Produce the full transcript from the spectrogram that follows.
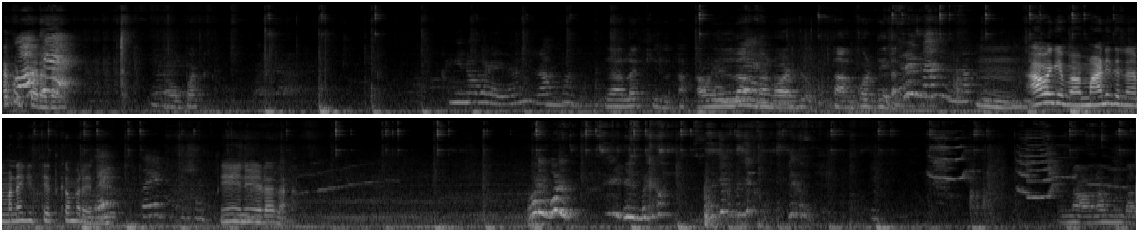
ಕೊಡ್ತಾರ. ಕೊಡ್ತಾರದ ಅವಳಿಲ್ಲ ಅಂದ್ಕೊಂಡು ಹ್ಞೂ ಆವಾಗೆ ಮಾಡಿದ್ರೆ ನಾನು ಮನೆಗೆ ಇತ್ತು ಎತ್ಕೊಂಬರೇನೆ ಏನು ಹೇಳಲ್ಲ. ನಾವು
